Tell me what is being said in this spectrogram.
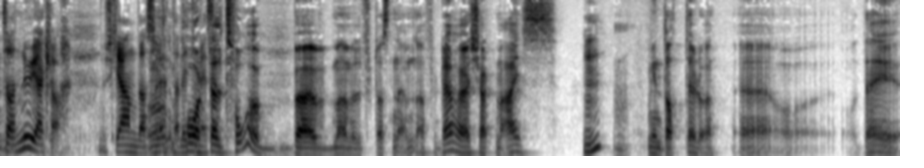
Så nu är jag klar. Nu ska jag andas och äta Mm, lite mer. Portal 2 bör man väl förstås nämna, för det har jag kört med Ice. Mm. Min dotter då. Eh, och, det är ju...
